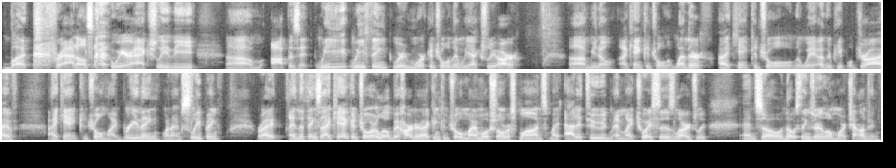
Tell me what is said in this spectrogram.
But for adults, we are actually the um, opposite. We we think we're in more control than we actually are. Um, you know, I can't control the weather. I can't control the way other people drive. I can't control my breathing when I'm sleeping, right? And the things that I can control are a little bit harder. I can control my emotional response, my attitude, and my choices largely. And so those things are a little more challenging.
